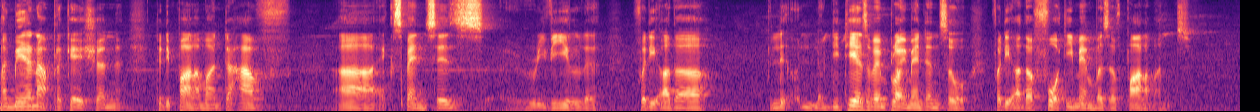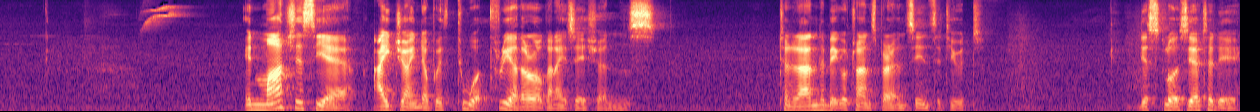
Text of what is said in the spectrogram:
and made an application to the Parliament to have uh, expenses revealed for the other details of employment and so for the other 40 members of Parliament. In March this year, I joined up with two or three other organizations Trinidad and Tobago Transparency Institute, Disclosure Today,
